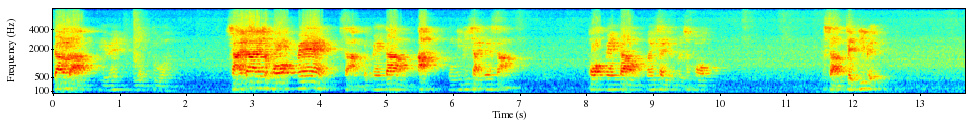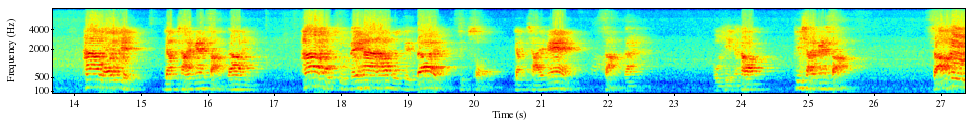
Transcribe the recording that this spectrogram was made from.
เก้าสามเห็นไหมลงตัว ใช้ได้เฉพาะแม่สามกับแม่เก้าอะตรงนี้พี่ใช้แม่สาม เพราะแม่เก้าไม่ใช่จำนวนเฉพาะสามเจ็ดที่เอ็ดห้าร้อยเจ็ดยังใช้แม่สามได้ห้าบวกศูนย์ได้ห้าห้าบวกเจ็ดได้สิบสองยังใช้แม่สามได้ โอเคนะครับ พี่ใช้แม่สามสามหนึ่ง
